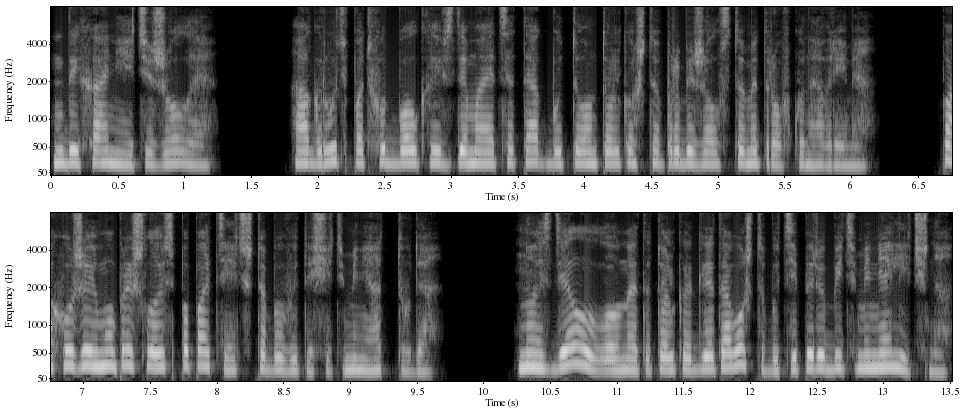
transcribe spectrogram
Дыхание тяжелое, а грудь под футболкой вздымается так, будто он только что пробежал стометровку на время. Похоже, ему пришлось попотеть, чтобы вытащить меня оттуда. Но сделал он это только для того, чтобы теперь убить меня лично.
